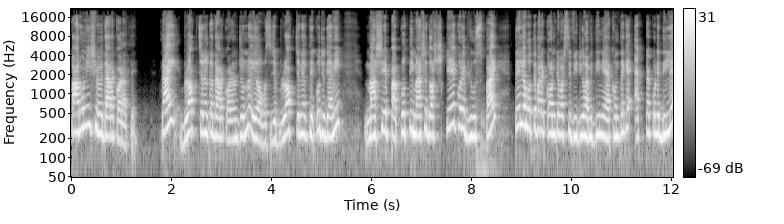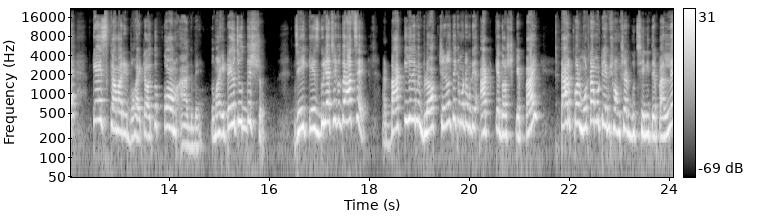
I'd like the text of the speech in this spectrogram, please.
পারুনি সেভাবে দাঁড়া করাতে। তাই ব্লগ চ্যানেলটা দাঁড় করানোর জন্য এই অবস্থা, যে ব্লগ চ্যানেল থেকেও যদি আমি মাসে প্রতি মাসে দশ কে করে ভিউজ পাই তাহলে হতে পারে কন্ট্রোভার্সি ভিডিও আমি দিনে এখন থেকে একটা করে দিলে কেস কামারির ভয়টা হয়তো কম আসবে তোমার এটাই হচ্ছে উদ্দেশ্য। যেই কেসগুলি আছে, এগুলো তো আছে। আর বাকি যদি আমি ব্লগ চ্যানেল থেকে মোটামুটি আটকে দশকে পাই, তারপর মোটামুটি আমি সংসার গুছিয়ে নিতে পারলে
